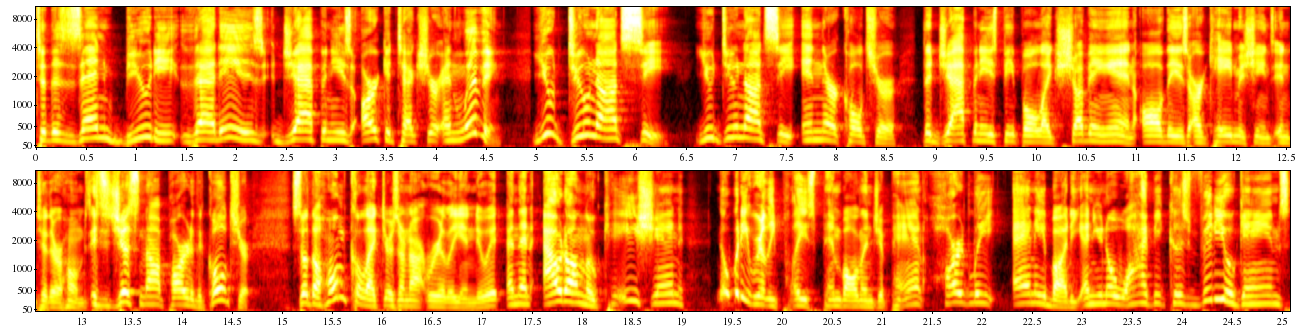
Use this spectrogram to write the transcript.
to the Zen beauty that is Japanese architecture and living. You do not see, you do not see in their culture the Japanese people like shoving in all these arcade machines into their homes. It's just not part of the culture. So the home collectors are not really into it. And then out on location, nobody really plays pinball in Japan. Hardly anybody. And you know why? Because video games.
